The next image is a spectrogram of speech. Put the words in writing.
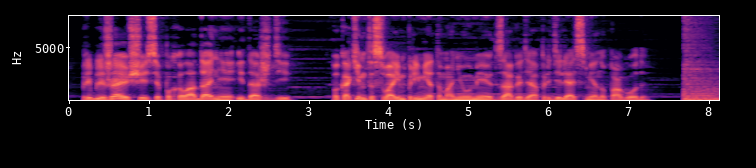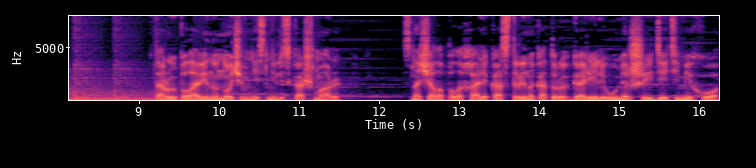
– приближающееся похолодание и дожди. По каким-то своим приметам они умеют загодя определять смену погоды. Вторую половину ночи мне снились кошмары. Сначала полыхали костры, на которых горели умершие дети Михо,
